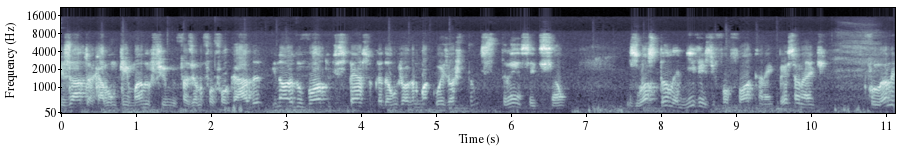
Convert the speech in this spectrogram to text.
Exato, acabam queimando o filme, fazendo fofocada, e na hora do voto dispersam, cada um joga numa coisa. Eu acho tão estranha essa edição. Eles gostam de níveis de fofoca, né? Impressionante fulano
